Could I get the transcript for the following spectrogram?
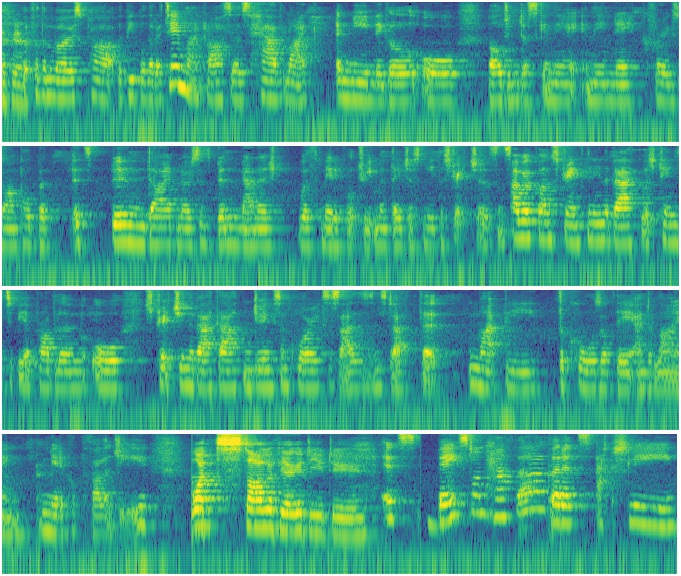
Okay. but for the most part the people that attend my classes have like a knee niggle or bulging disc in their in their neck for example but it's been diagnosed it's been managed with medical treatment they just need the stretches and so i work on strengthening the back which tends to be a problem or stretching the back out and doing some core exercises and stuff that might be the cause of their underlying medical pathology What style of yoga do you do? it's based on hatha, but but it's actually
